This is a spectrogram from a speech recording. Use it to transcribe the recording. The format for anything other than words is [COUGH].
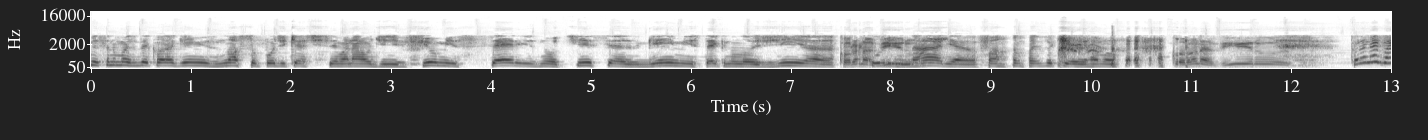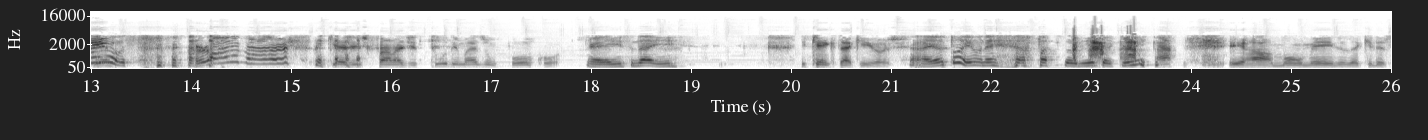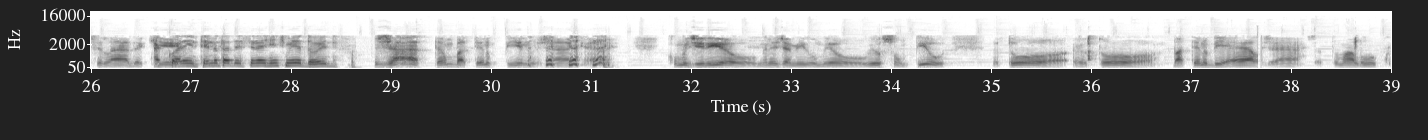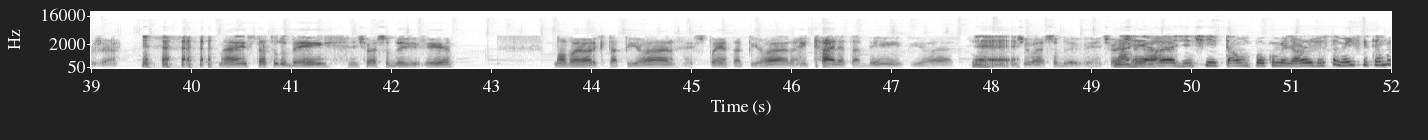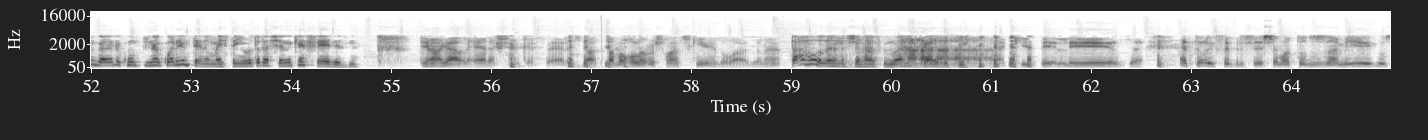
começando mais o Decora Games, nosso podcast semanal de filmes, séries, notícias, games, tecnologia, culinária. [LAUGHS] Fala mais o que aí, Ramon? [LAUGHS] Coronavírus. Coronavírus! Coronavírus! Aqui a gente fala de tudo e mais um pouco. É isso daí. E quem que tá aqui hoje? Ah, eu tô eu, né? [LAUGHS] A pastorita aqui. [LAUGHS] e Ramon Mendes aqui desse lado aqui. A quarentena tá descendo a gente meio doido. Já estamos batendo pino já, [LAUGHS] cara. Como diria o grande amigo meu, Wilson Pio, eu tô, eu tô batendo biela já, já tô maluco já. Mas tá tudo bem, a gente vai sobreviver. Nova York tá pior, a Espanha tá pior, a Itália tá bem pior. É. A gente vai sobreviver. Gente vai Na real, a gente tá um pouco melhor justamente porque tem uma galera cumprindo a quarentena, mas tem outra achando que é férias, né? Tem uma galera é férias. Tá, tava rolando um churrasquinho do lado, né? Tá rolando churrasco do lado de casa aqui. Ah, que beleza. É tudo que você precisa. Chama todos os amigos,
